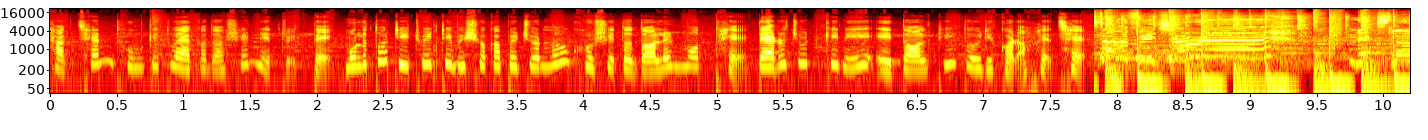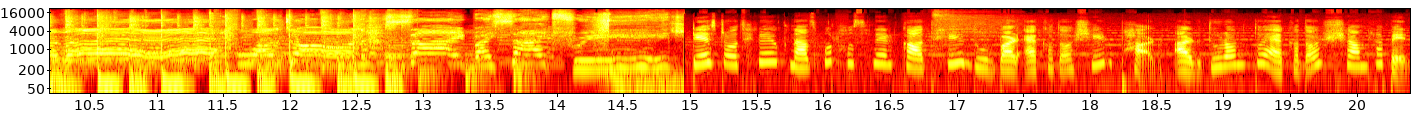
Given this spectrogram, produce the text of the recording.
থাকছেন ধূমকেতু একাদশের নেতৃত্বে। মূলত টি টোয়েন্টি বিশ্বকাপের জন্য ঘোষিত দলের মধ্যে তেরো জনকে নিয়ে এই দলটি তৈরি করা হয়েছে। টেস্ট অধিনায়ক নাজমুল হোসেনের কাঁধে দুর্বার একাদশের ভার আর দুরন্ত একাদশ সামলাবেন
